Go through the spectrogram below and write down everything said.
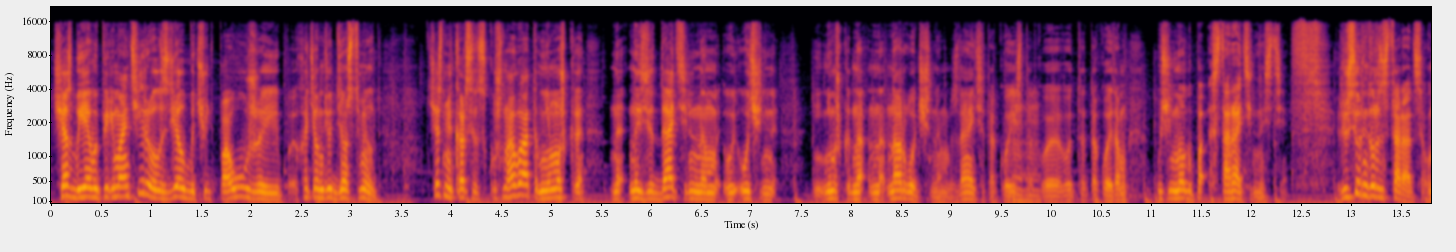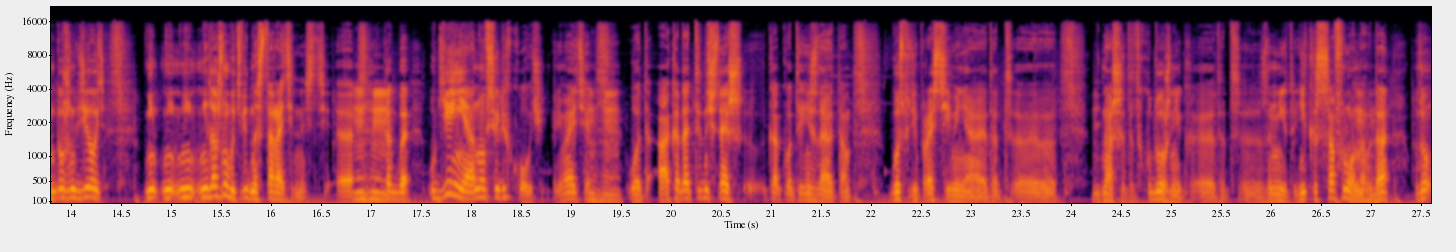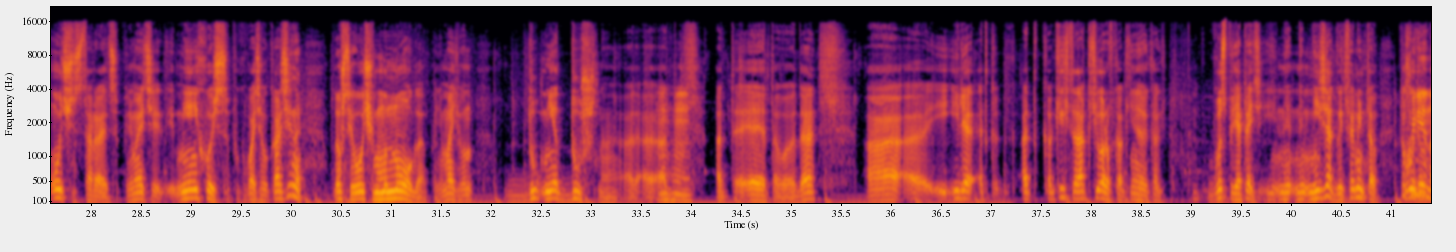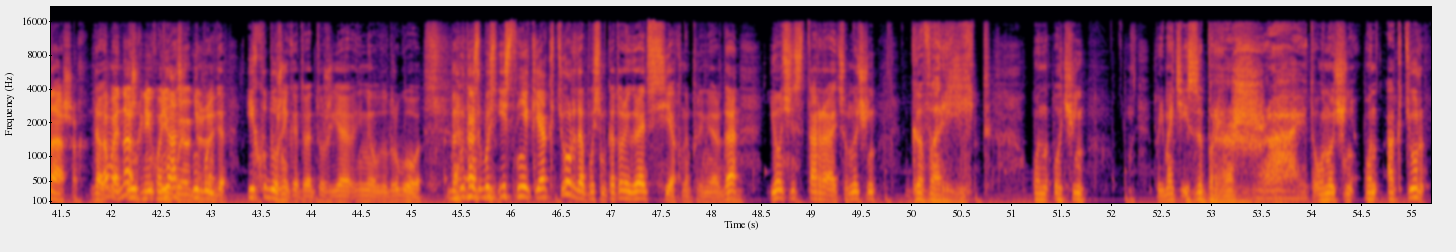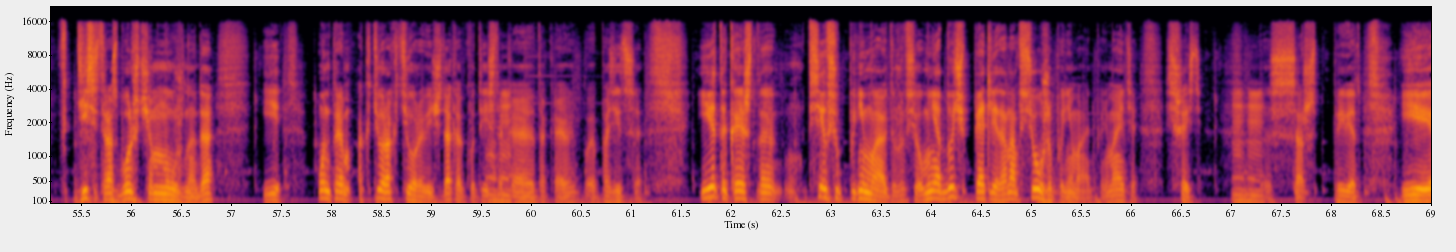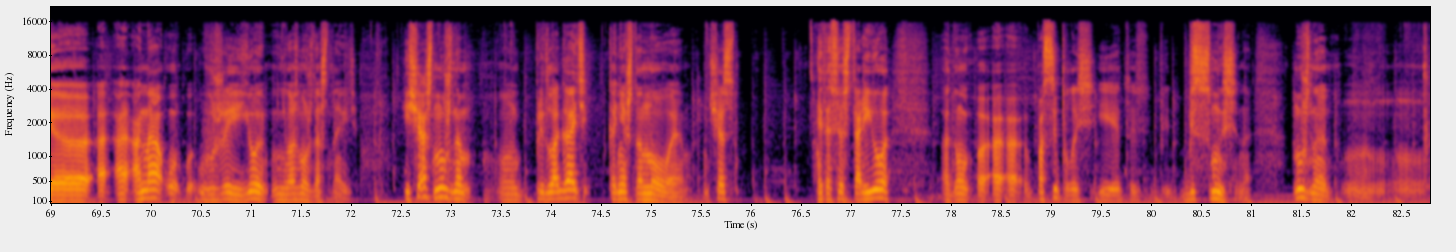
Сейчас бы я его перемонтировал, сделал бы чуть поуже, и, хотя он идет 90 минут. Сейчас, мне кажется, это скучноватым, немножко на- назидательным, очень немножко на- на- нарочным, знаете, такое есть Мгм. такое, вот такое, там очень много старательности. Режиссер не должен стараться, он должен делать, не, не- не- должно быть видно старательности. Мгм. Как бы у гения оно все легко очень, понимаете? Мгм. Вот, а когда ты начинаешь, как вот, я не знаю, там, господи, прости меня, этот, э, наш этот художник, этот э, знаменитый, Никас Сафронов, Мгм. да, вот он очень старается, понимаете? Мне не хочется покупать его картины, потому что его очень много, понимаете? Он, ду- мне душно от, от- Мгм. от этого, да? А, э, или от, от каких-то актеров, как, не знаю, как, господи, опять, нельзя говорить фамилию там. Только не наших. да, Давай, ну, наших никого не наших будем, обижать. да. И художника этого тоже я имел в виду другого. Вот если, допустим, есть некий актер, допустим, который играет всех, например, да, и он очень старается, он очень говорит, он очень понимаете, изображает. Он очень, он актер в 10 раз больше, чем нужно, да. И он прям актер Актерович, да, как вот есть такая, такая позиция. И это, конечно, все все понимают уже все. У меня дочь 5 лет, она все уже понимает, понимаете, 6. Мгм. Саш, привет. И э, а- а- она уже ее невозможно остановить. И сейчас нужно предлагать, конечно, новое. Сейчас это все старье оно а, посыпалось, и это бессмысленно. Нужно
